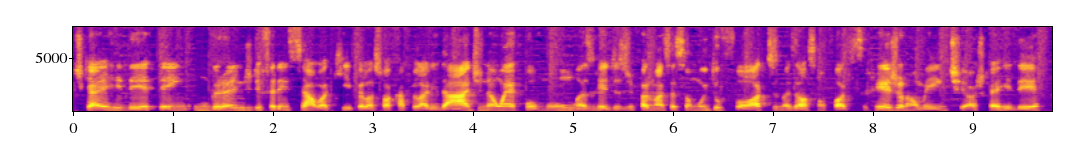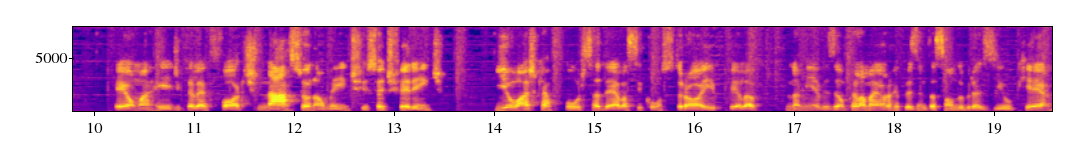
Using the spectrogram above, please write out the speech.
acho que a RD tem um grande diferencial aqui pela sua capilaridade. Não é comum, as redes de farmácia são muito fortes, mas elas são fortes regionalmente. Acho que a RD é uma rede que ela é forte nacionalmente, isso é diferente. E eu acho que a força dela se constrói pela, na minha visão, pela maior representação do Brasil, que é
